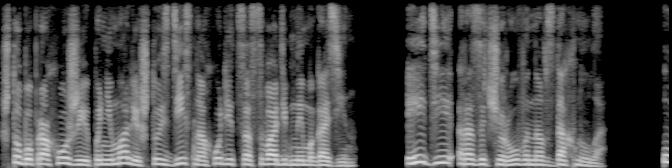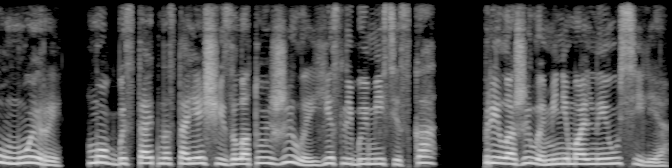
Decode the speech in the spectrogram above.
чтобы прохожие понимали, что здесь находится свадебный магазин. Эдди разочарованно вздохнула. У Мойры мог бы стать настоящей золотой жилой, если бы миссис К приложила минимальные усилия.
